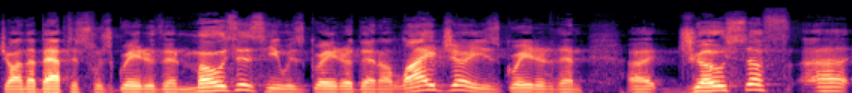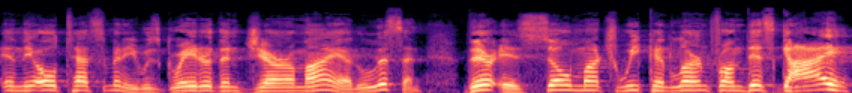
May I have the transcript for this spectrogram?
John the Baptist was greater than Moses. He was greater than Elijah. He's greater than uh, Joseph uh, in the Old Testament. He was greater than Jeremiah. Listen, there is so much we can learn from this guy.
